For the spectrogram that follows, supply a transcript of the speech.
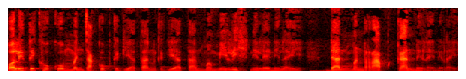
Politik hukum mencakup kegiatan-kegiatan memilih nilai-nilai dan menerapkan nilai-nilai.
